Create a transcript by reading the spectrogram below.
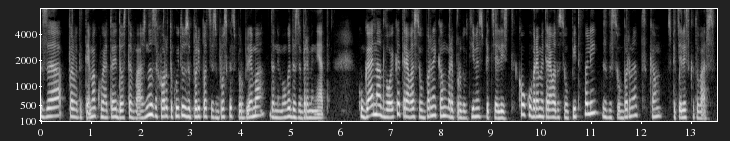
за първата тема, която е доста важна, за хората, които за първи път се сблъскат с проблема да не могат да забременеят. Кога една двойка трябва да се обърне към репродуктивен специалист? Колко време трябва да се опитвали, за да се обърнат към специалист като вас?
